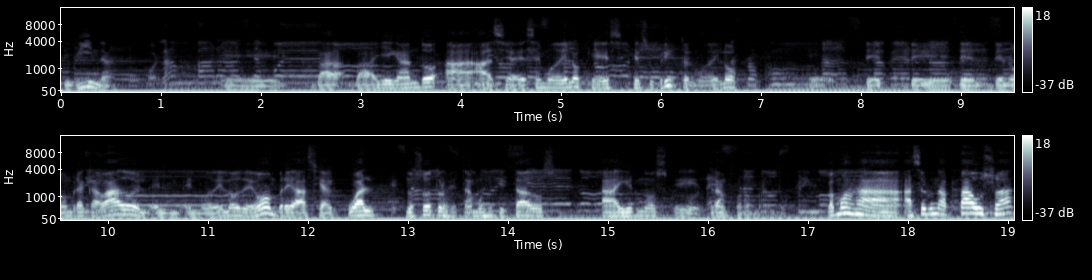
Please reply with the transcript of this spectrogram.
divina. Eh, va, llegando hacia ese modelo que es Jesucristo, el modelo del hombre acabado, el, modelo de hombre hacia el cual nosotros estamos invitados a irnos transformando. Vamos a hacer una pausa,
